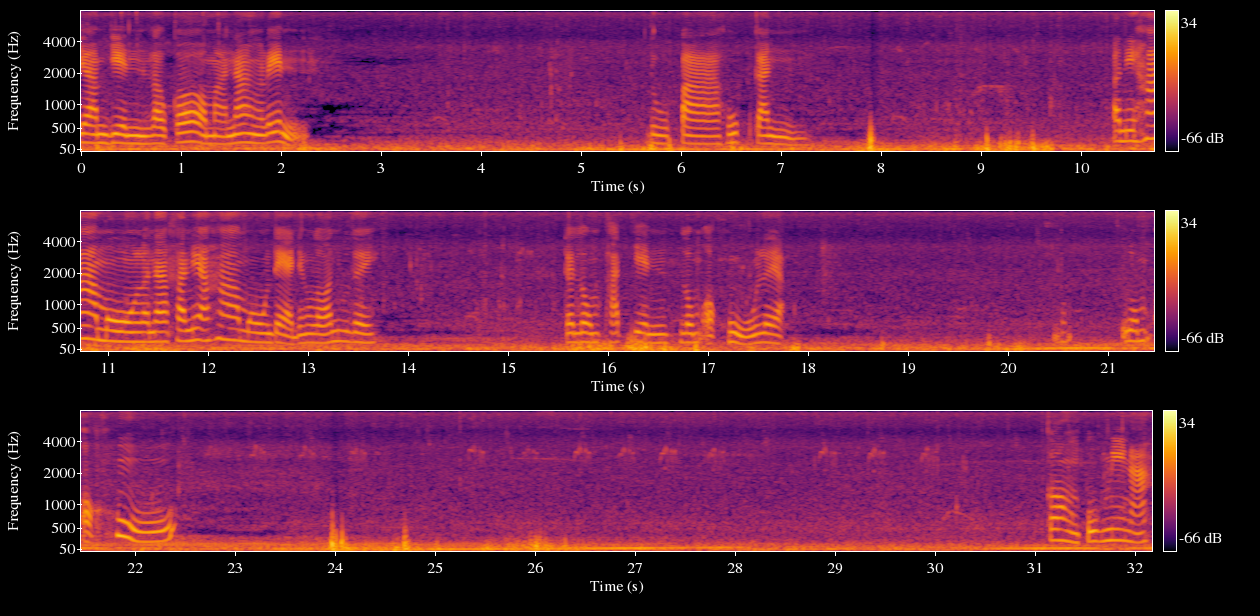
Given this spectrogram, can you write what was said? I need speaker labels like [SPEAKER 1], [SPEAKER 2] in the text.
[SPEAKER 1] ยามเย็นเราก็มานั่งเล่น ดูปลาฮุบกัน อันนี้ห้าโมงแล้วนะคะเนี่ยห้าโมงแดดยังร้อนอยู่เลย แต่ลมพัดเย็นลมออกหูเลยอะลมลมออกหู กล้องปุ๊กนี่นะ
